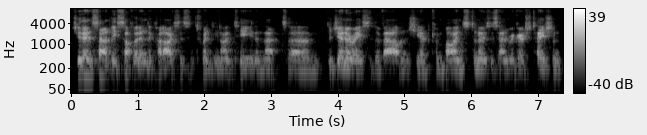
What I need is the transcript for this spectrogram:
She then sadly suffered endocarditis in 2019, and that um, degenerated the valve, and she had combined stenosis and regurgitation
